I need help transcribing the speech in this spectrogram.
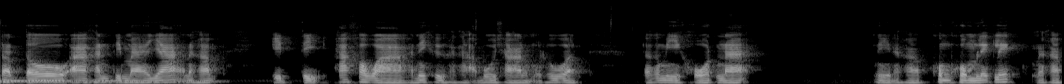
สัตโต อาคันติมายะนะครับ อิติภาควา นี่คือคาถาบูชาหลวงปู่ทวด แล้วก็มีโค้ดนะ นี่นะครับ คมๆเล็กๆนะครับ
